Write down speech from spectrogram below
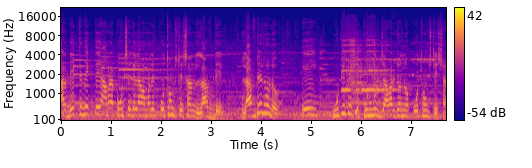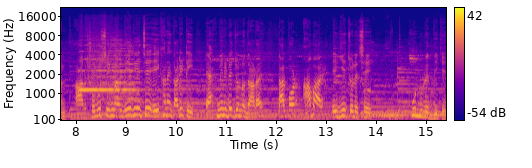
আর দেখতে দেখতে আমরা পৌঁছে গেলাম আমাদের প্রথম স্টেশন লাভডেল লাভডেল হলো এই উটি থেকে কুন্নুর যাওয়ার জন্য প্রথম স্টেশন। আর সবুজ সিগন্যাল দিয়ে দিয়েছে এইখানে গাড়িটি এক মিনিটের জন্য দাঁড়ায় তারপর আবার এগিয়ে চলেছে কুন্নুরের দিকে।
